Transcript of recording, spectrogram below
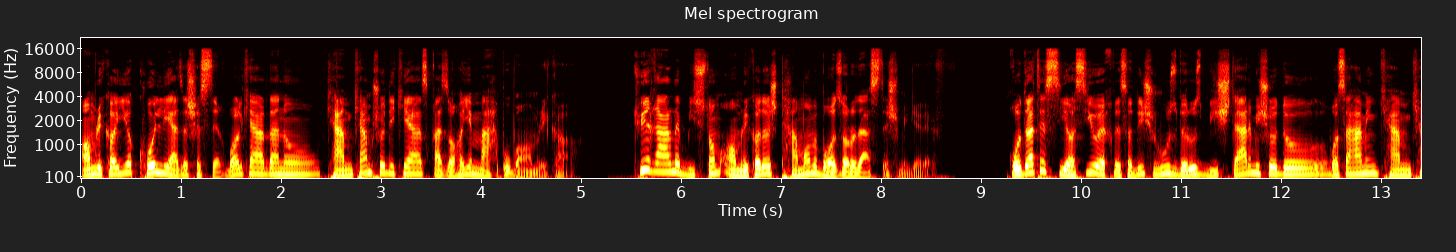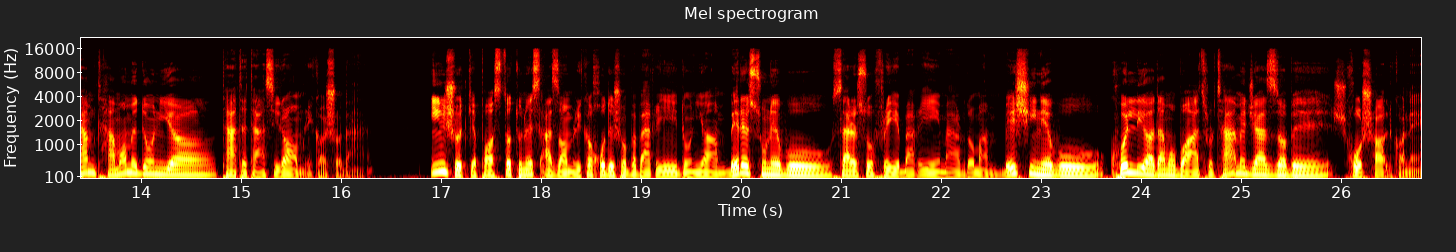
آمریکایی‌ها کلی ازش استقبال کردن و کم کم شد یکی از غذاهای محبوب آمریکا. توی قرن بیستم آمریکا داشت تمام بازار رو دستش می‌گرفت. قدرت سیاسی و اقتصادیش روز به روز بیشتر می‌شد و واسه همین کم کم تمام دنیا تحت تاثیر آمریکا شدن. این شد که پاستا تونست از آمریکا خودش رو به بقیه دنیا هم برسونه و سر سفره بقیه مردم هم بشینه و کلی آدم رو با عطر و طعم جذابش خوشحال کنه.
